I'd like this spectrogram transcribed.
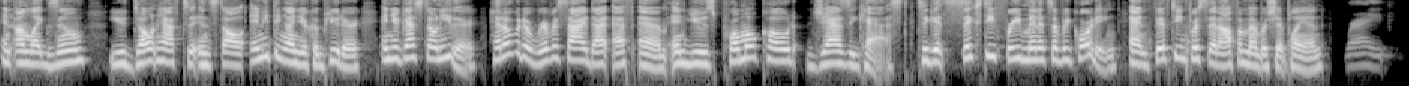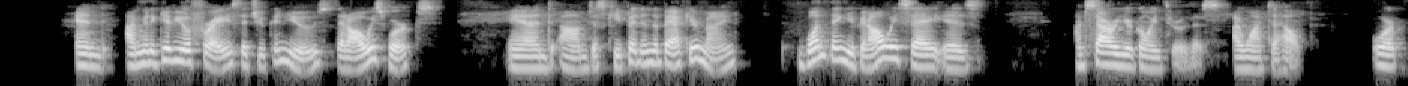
And unlike Zoom, you don't have to install anything on your computer, and your guests don't either. Head over to riverside.fm and use promo code JazzyCast to get 60 free minutes of recording and 15% off a membership plan. Right. And I'm going to give you a phrase that you can use that always works, and um, just keep it in the back of your mind. One thing you can always say is, I'm sorry you're going through this. I want to help. Or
